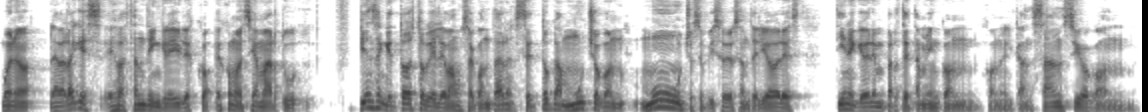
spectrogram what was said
Bueno, la verdad que es, bastante increíble. Es, como decía Martu. Piensen que todo esto que le vamos a contar se toca mucho con muchos episodios anteriores. Tiene que ver en parte también con, el cansancio, con,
